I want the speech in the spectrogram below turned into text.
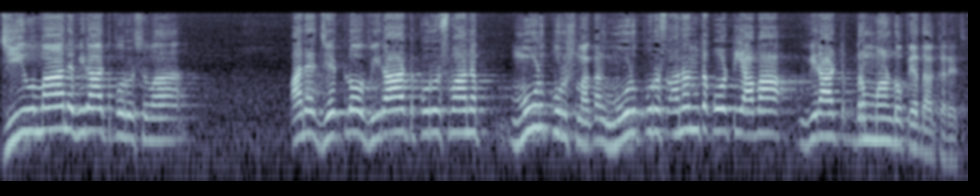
જીવમાં અને વિરાટ પુરુષમાં અને જેટલો વિરાટ પુરુષમાં અને મૂળ પુરુષમાં, કારણ મૂળ પુરુષ અનંત કોટી આવા વિરાટ બ્રહ્માંડો પેદા કરે છે.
